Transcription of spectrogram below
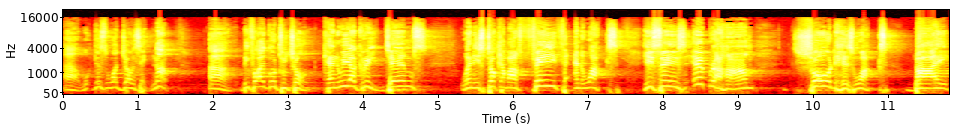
Uh, this is what John said. Now, uh, before I go to John, can we agree? James, when he's talking about faith and works, he says Abraham showed his works by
